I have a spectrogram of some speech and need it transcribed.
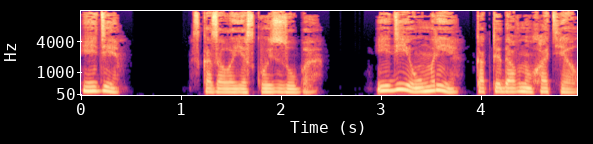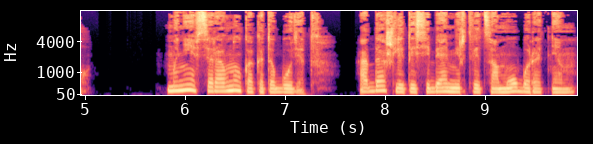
«Иди», — сказала я сквозь зубы. «Иди умри, как ты давно хотел. Мне все равно, как это будет. Отдашь ли ты себя мертвецам-оборотням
